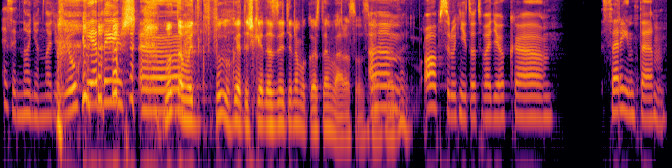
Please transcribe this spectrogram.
Ez egy nagyon-nagyon jó kérdés. Mondtam, hogy fogok olyat is kérdezni, hogyha nem akarsz, nem válaszolsz. Um, abszolút nyitott vagyok. Szerintem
